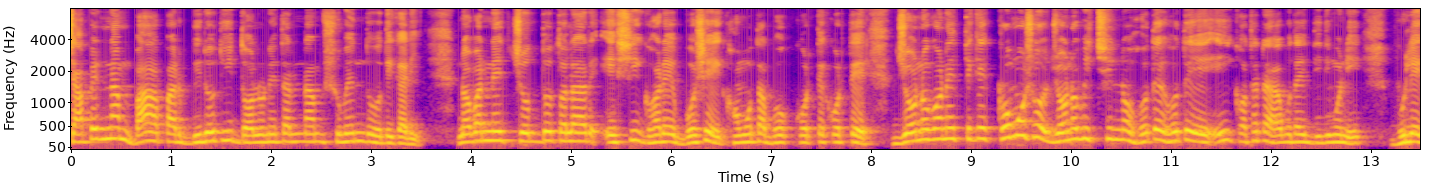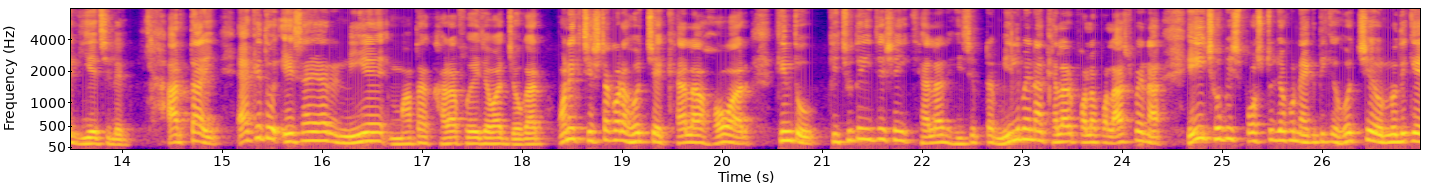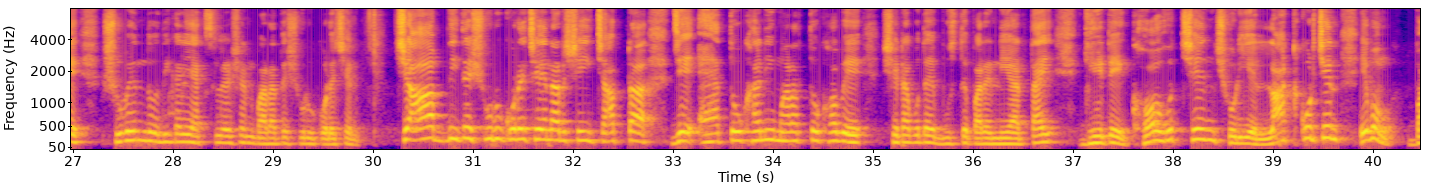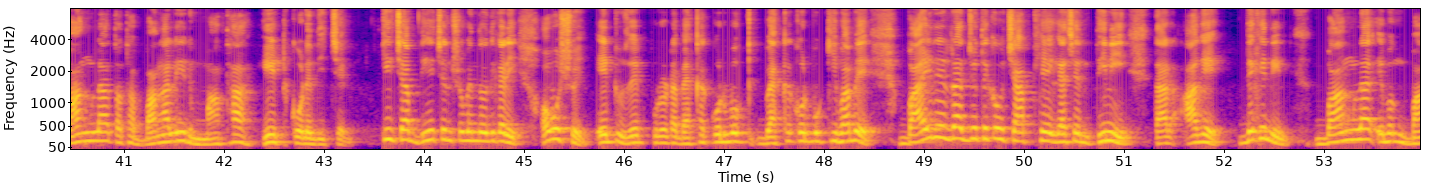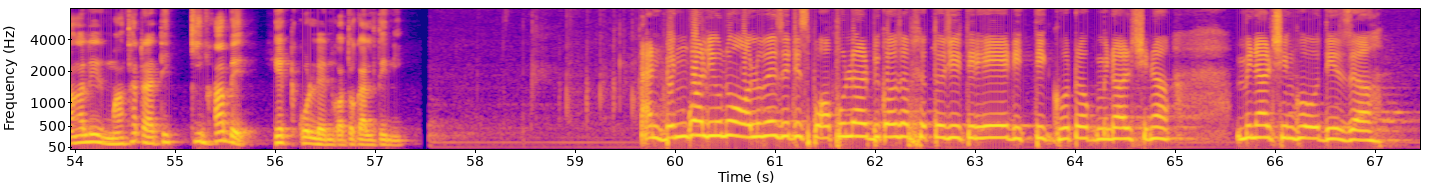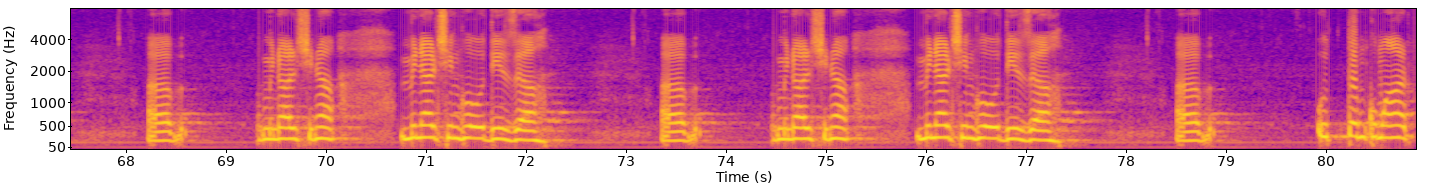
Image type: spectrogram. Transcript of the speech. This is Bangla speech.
চাপের নাম বাপ আর বিরোধী দলনেতার নাম শুভেন্দু অধিকারী। নবান্নের চোদ্দ তলার এসি ঘরে বসে ক্ষমতা ভোগ করতে করতে জনগণের থেকে ক্রমশ জনবিচ্ছিন্ন হতে হতে এই কথাটা বোধহয় দিদিমণি ভুলে গিয়েছিলেন। আর তাই একে তো এসআইআর নিয়ে মাথা খারাপ হয়ে যাওয়ার জোগাড় অনেক চেষ্টা করা হচ্ছে, খেলা হওয়ার। কিন্তু কিছুতেই যে সেই খেলার হিসেবটা মিলবে না, খেলার ফলাফল আসবে না, এই ছবি স্পষ্ট যখন একদিকে হচ্ছে, অন্যদিকে শুভেন্দু অধিকারী অ্যাক্সেলারেশন বাড়াতে শুরু করেছেন। চাপ দিতে শুরু করেছেন আর সেই চাপটা যে এতখানি মারাত্মক হবে সেটা বোধহয় বুঝতে পারেননি। আর তাই ঘেঁটে ঘ হচ্ছেন, ছড়িয়ে লাট করছেন এবং বাংলা তথা বাঙালির মাথা হেঁট করে দিচ্ছেন। কী চাপ দিয়েছেন শুভেন্দু অধিকারী? অবশ্যই এ টু জেড পুরোটা ব্যাখ্যা করব ব্যাখ্যা করব কীভাবে? বাইরের রাজ্য থেকেও চাপ খেয়ে গেছেন তিনি, তার আগে দেখে নিন, বাংলা এবং বাঙালির মাথাটা ঠিক কীভাবে হেট করলেন গতকাল তিনি। And Bengal, you know, always it is popular because of Satyajit Ray, Ritik Ghotok, Minal Sinha, Minal Singho, these, uh, uh, Minal Sinha, Minal Singho, these, uh, uh, Minal Sinha, Minal Singho, these, uh, uh, Uttam Kumar,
